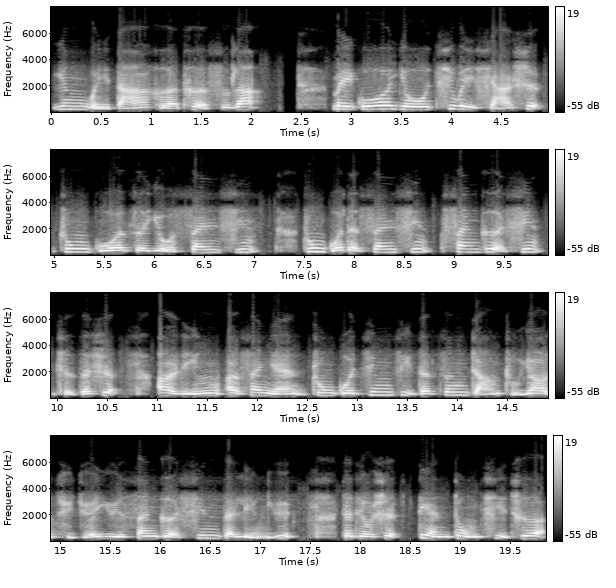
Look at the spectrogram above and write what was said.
英伟达和特斯拉。美国有七位侠士，中国则有三星。中国的三新三个新指的是，二零二三年中国经济的增长主要取决于三个新的领域，这就是电动汽车、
